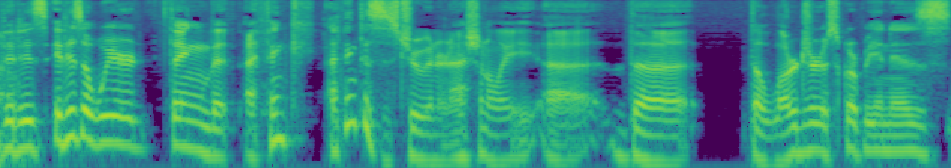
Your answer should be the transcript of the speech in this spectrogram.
that is it is a weird thing that I think I think this is true internationally. Uh, the the larger a scorpion is,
